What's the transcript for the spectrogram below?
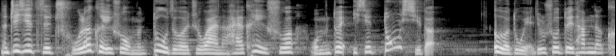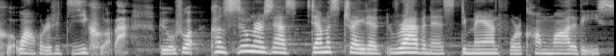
那这些词除了可以说我们肚子饿之外呢，还可以说我们对一些东西的。 饿度，也就是说对他们的渴望或者是饥渴吧。比如说，consumers has demonstrated ravenous demand for commodities。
